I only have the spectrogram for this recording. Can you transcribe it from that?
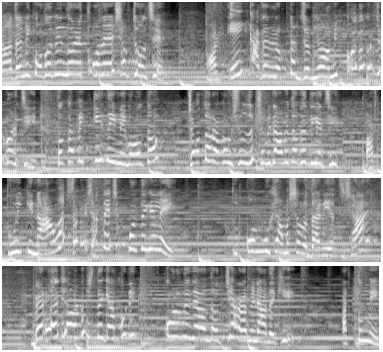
না জানি কতদিন ধরে তোমাদের এসব চলছে। আর এই কাজের লোকটার জন্য আমি কত কিছু করেছি তোকে আমি কি দিইনি বলতো? যত রকম সুযোগ সুবিধা আমি তোকে দিয়েছি। আর তুই কি না আমার সাথে সাথে এসব করতে গেলে? তুই কোন মুখে আমার সামনে দাঁড়িয়ে আছিস হ্যাঁ? বের হয়ে যাওয়ার থেকে এখনই। কোনোদিন যেন তোর চেহারা আমি না দেখি। আর তুমি?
